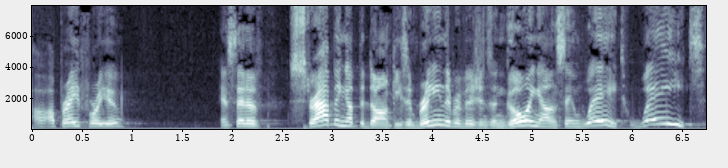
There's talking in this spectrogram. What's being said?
I'll pray for you. Instead of strapping up the donkeys and bringing the provisions and going out and saying, Wait, wait,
